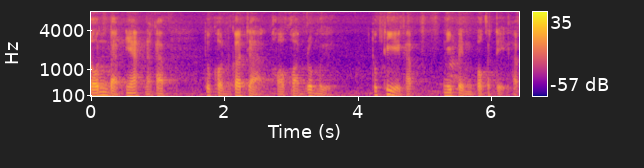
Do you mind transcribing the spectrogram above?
ล้นแบบเนี้ยนะครับ ทุกคนก็จะขอความร่วมมือทุกที่ครับ นี่เป็นปกติครับ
